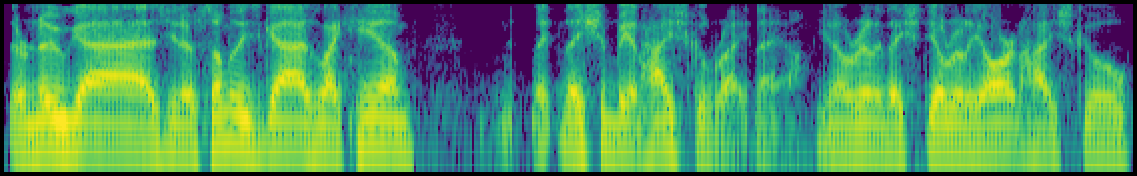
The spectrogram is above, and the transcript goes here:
they're new guys. You know, some of these guys like him, they, should be in high school right now. You know, really, they still really are in high school.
